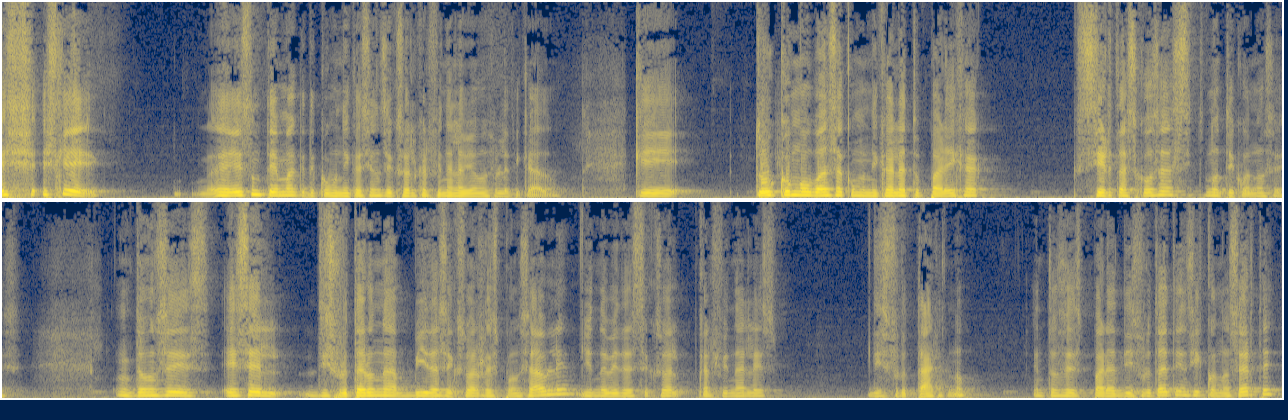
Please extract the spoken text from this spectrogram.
es, que eh, es un tema de comunicación sexual que al final habíamos platicado. Que tú cómo vas a comunicarle a tu pareja ciertas cosas si tú no te conoces. Entonces es el disfrutar una vida sexual responsable y una vida sexual que al final es disfrutar, ¿no? Entonces para disfrutar tienes que conocerte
